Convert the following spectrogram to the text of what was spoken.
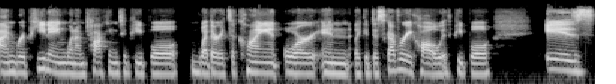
I'm repeating when I'm talking to people, whether it's a client or in like a discovery call with people, is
